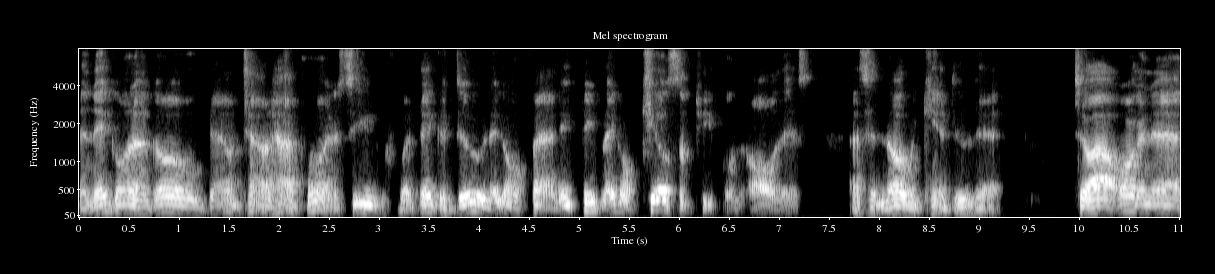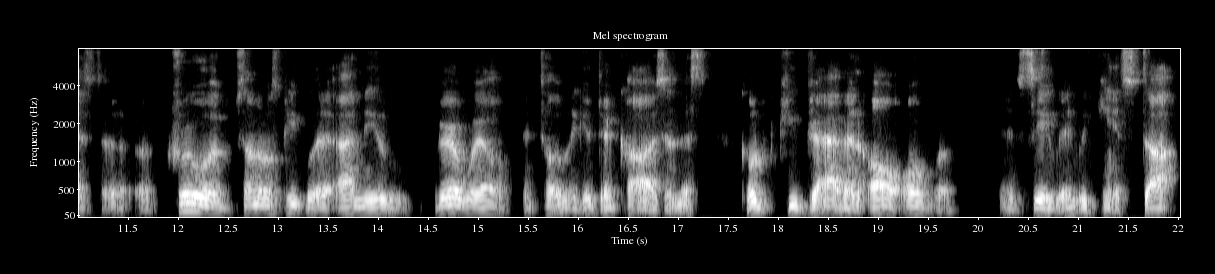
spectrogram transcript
and they're going to go downtown High Point and see what they could do. They're going to find these people, they're going to kill some people and all this. I said, no, we can't do that. So I organized a, a, crew of some of those people that I knew very well and told them to get their cars and let's go keep driving all over and see if we can't stop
